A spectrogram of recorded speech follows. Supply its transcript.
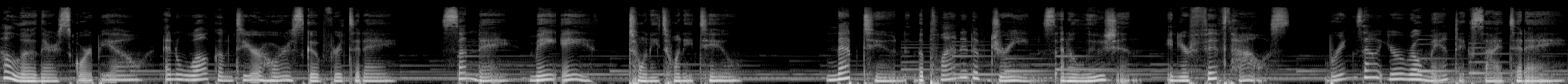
Hello there, Scorpio, and welcome to your horoscope for today, Sunday, May 8th, 2022. Neptune, the planet of dreams and illusion, in your fifth house, brings out your romantic side today.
